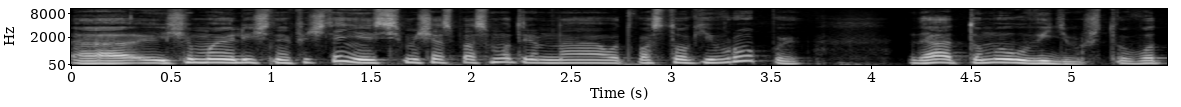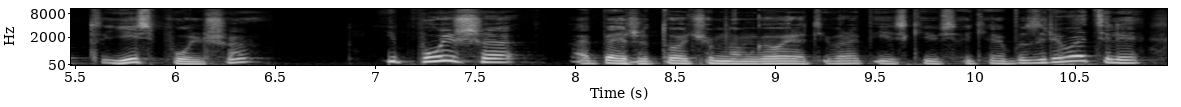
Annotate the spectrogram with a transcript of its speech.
а, еще мое личное впечатление если мы сейчас посмотрим на вот восток Европы да то мы увидим что вот есть Польша и Польша опять же то о чем нам говорят европейские всякие обозреватели –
